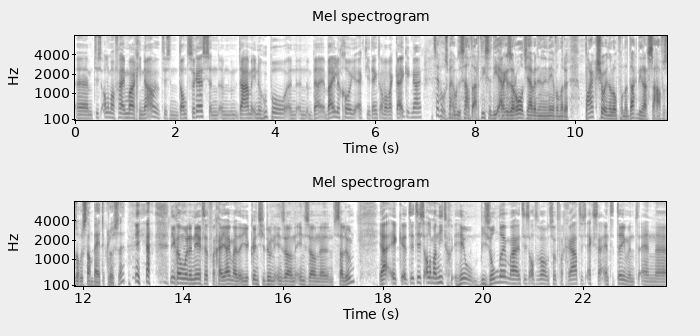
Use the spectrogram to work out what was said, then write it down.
Um, het is allemaal vrij marginaal. Het is een danseres, een, een dame in een hoepel, een, een bijlengooien act. Je denkt allemaal, waar kijk ik naar? Het zijn volgens mij ook dezelfde artiesten die ergens een rolletje hebben in een of andere parkshow in de loop van de dag. Die daar s'avonds nog eens staan bij te klussen. ja, die gewoon worden neergezet van ga jij maar je kunstje doen in zo'n, in zo'n uh, saloon. Ja, ik, het, het, is allemaal niet heel bijzonder, maar het is altijd wel een soort van gratis extra entertainment. En uh,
